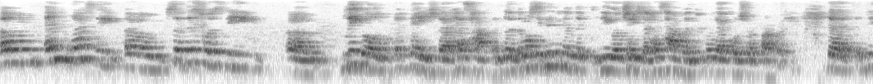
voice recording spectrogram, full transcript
Um, and lastly, um, so this was the um, legal change that has happened, the, the, most significant legal change that has happened for that cultural property. That the,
